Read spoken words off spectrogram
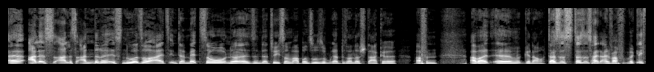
Äh, alles, alles andere ist nur so als Intermezzo, ne, sind natürlich so ab und zu so ganz besonders starke Waffen. Aber äh, genau, das ist, das ist halt einfach wirklich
